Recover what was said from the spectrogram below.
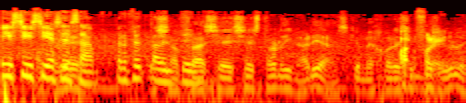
Sí, sí, sí, es esa, Esa perfectamente. frase es extraordinaria, es que mejor es imposible.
